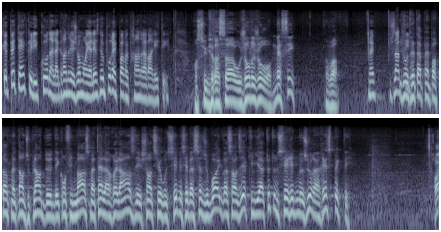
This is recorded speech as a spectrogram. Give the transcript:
que peut-être que les cours dans la grande région montréalaise ne pourraient pas reprendre avant l'été. On suivra ça au jour le jour. Merci. Au revoir. Une autre étape importante maintenant du plan de déconfinement. Ce matin, la relance des chantiers routiers. Mais Sébastien Dubois, il va sans dire qu'il y a toute une série de mesures à respecter. Oui,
